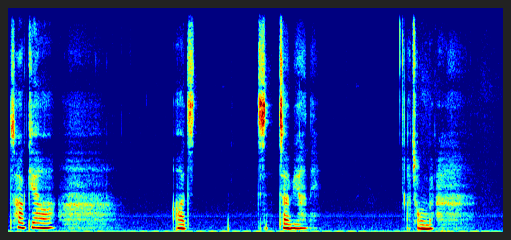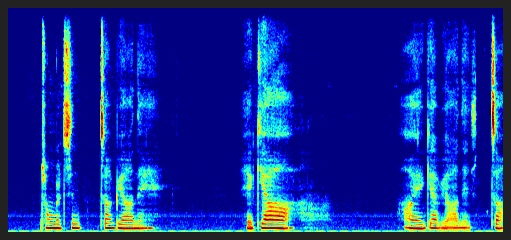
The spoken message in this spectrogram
자기야. 아, 지, 진짜 미안해. 아, 정말, 정말 진짜 미안해. 애기야. 아, 애기야, 미안해, 진짜.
